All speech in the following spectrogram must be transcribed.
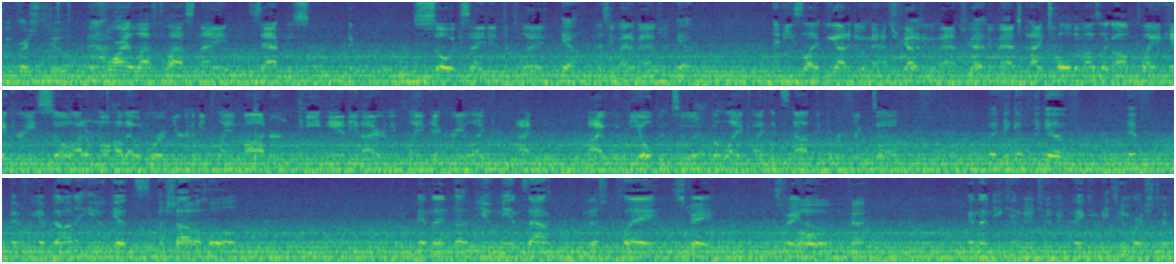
two versus two match. before I left last night, Zach was like, so excited to play, yeah. as you might imagine. Yeah. And he's like, "We got to do a match. We got to Yeah. do a match. We got to do a match." And I told him, I was like, oh, "I'm playing Hickory, so I don't know how that would work. You're going to be playing Modern. Pete, Andy, and I are going to be playing Hickory. Like, I, I would be open to it, but like, I, it's not the perfect." Uh, I think if we give if if we give Donahue gets a shot a hole, and then the, you, me, and Zach just play straight, straight up, oh, okay. and then you can do two. They can be two versus two.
